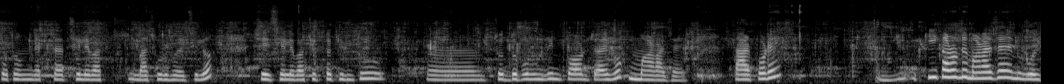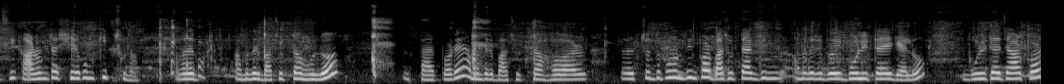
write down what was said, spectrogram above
প্রথম একটা ছেলে বাছ- বাছুর হয়েছিল। সেই ছেলে বাছুরটা কিন্তু চোদ্দ পনেরো দিন পর যাই হোক মারা যায়। তারপরে কী কারণে মারা যায় আমি বলছি, কারণটা সেরকম কিচ্ছু না। আমাদের আমাদের বাছুরটা হলো, তারপরে আমাদের বাছুরটা হওয়ার চোদ্দ পনেরো দিন পর বাছুরটা একদিন আমাদের ওই গলিটায় গেল। গলিটায় যাওয়ার পর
